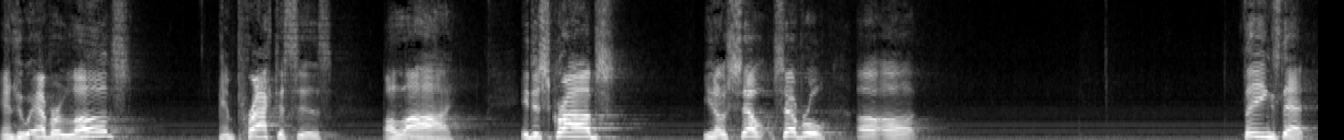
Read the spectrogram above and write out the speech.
and whoever loves and practices a lie. It describes, you know, several uh, uh, things that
